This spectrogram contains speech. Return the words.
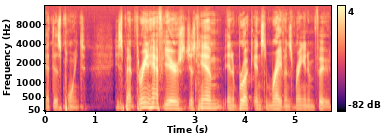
at this point. He spent three and a half years, just him in a brook and some ravens bringing him food.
